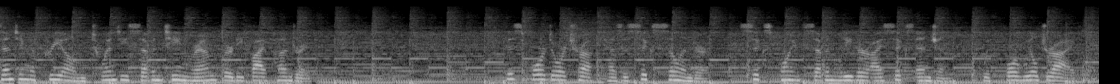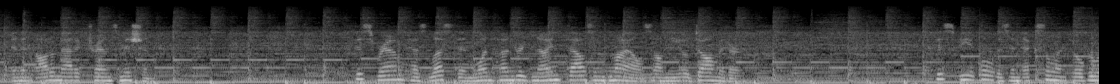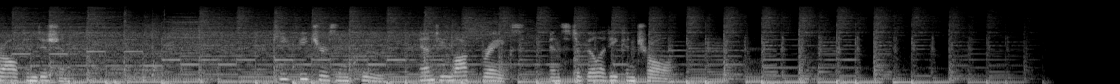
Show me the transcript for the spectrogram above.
Presenting a pre-owned 2017 Ram 3500. This four-door truck has a six-cylinder, 6.7-liter i6 engine, with four-wheel drive, and an automatic transmission. This Ram has less than 109,000 miles on the odometer. This vehicle is in excellent overall condition. Key features include, anti-lock brakes, and stability control.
